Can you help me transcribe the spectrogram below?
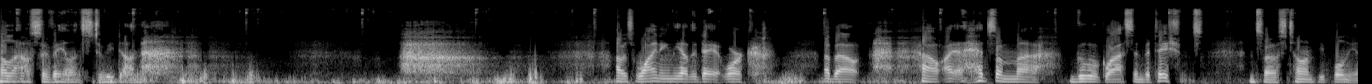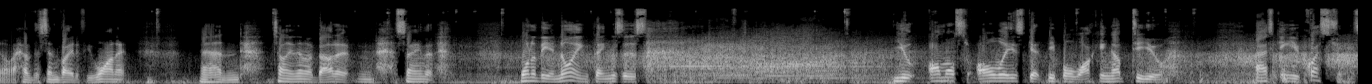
allow surveillance to be done. I was whining the other day at work about how I had some uh, Google Glass invitations. And so I was telling people, you know, I have this invite if you want it, and telling them about it, and saying that one of the annoying things is you almost always get people walking up to you asking you questions.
